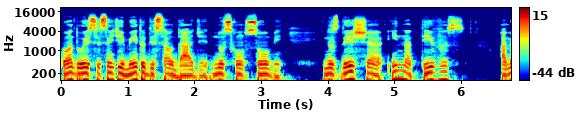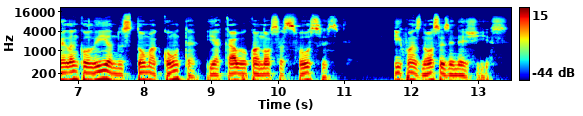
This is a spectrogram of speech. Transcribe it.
Quando esse sentimento de saudade nos consome e nos deixa inativos, a melancolia nos toma conta e acaba com as nossas forças e com as nossas energias.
